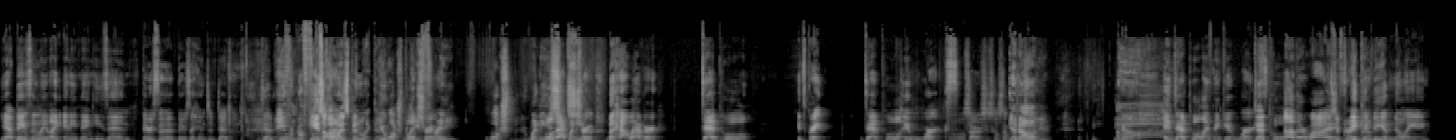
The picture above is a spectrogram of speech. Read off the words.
yeah, Mm-hmm. basically like anything he's in, there's a there's a hint of Dead, Deadpool. Even before He's that, always been like that. You watch Blade true. Three. Watch when he's well, that's when he- true. But however, Deadpool, it's great. Deadpool, it works. Oh, Cyrus has got something You to know- tell you. You know, oh. in Deadpool, I think it works. Deadpool Otherwise, is a great it can movie. be annoying.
